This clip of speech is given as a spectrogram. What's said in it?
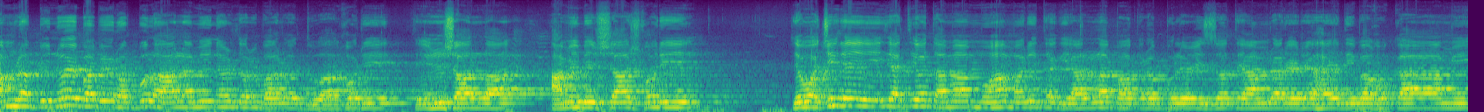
আমরা বিনয়ভাবে রব্বুল আলমিনের দরবার দোয়া করি ইনশাল্লাহ আমি বিশ্বাস করি যে অচিরে এই জাতীয় তামাম মহামারী থেকে আল্লাহ পাক রব্বুল ইজ্জতে আমরা রেহাই দিবা হুকামি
